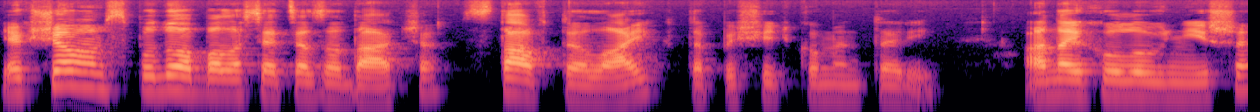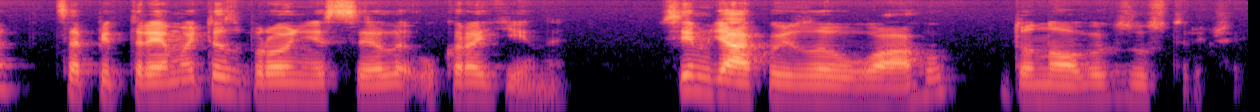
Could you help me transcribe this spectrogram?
Якщо вам сподобалася ця задача, ставте лайк та пишіть коментарі. А найголовніше це підтримуйте Збройні Сили України. Всім дякую за увагу. До нових зустрічей!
